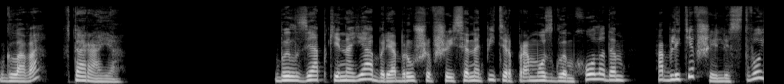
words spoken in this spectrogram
Глава вторая. Был зябкий ноябрь, обрушившийся на Питер промозглым холодом, облетевший листвой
